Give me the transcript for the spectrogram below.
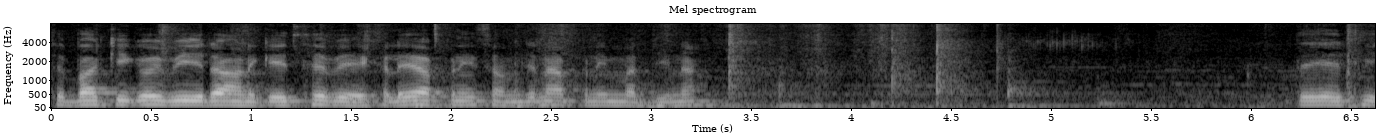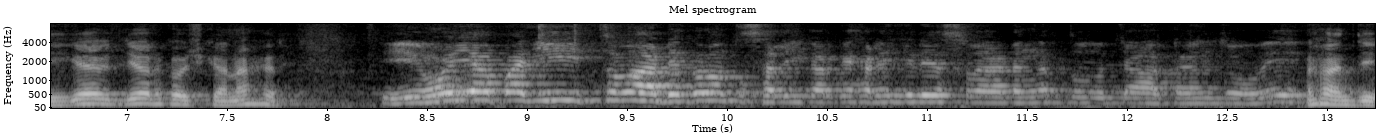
ਤੇ ਬਾਕੀ ਕੋਈ ਵੀਰ ਆਣ ਕੇ ਇੱਥੇ ਵੇਖ ਲਿਆ ਆਪਣੀ ਸਮਝਣਾ ਆਪਣੀ ਮਰਜ਼ੀ ਨਾਲ। ਤੇ ਠੀਕ ਹੈ ਜੀ ਹੋਰ ਕੁਝ ਕਹਿਣਾ ਫਿਰ? ਇਹੋ ਹੀ ਆ ਭਾਜੀ ਸਾਡੇ ਕੋਲੋਂ ਤਸੱਲੀ ਕਰਕੇ ਖੜੇ ਜਿਹੜੇ ਸਵੈ ਡੰਗਰ ਦੋ ਚਾਰ ਟਾਈਮ ਚ ਹੋਵੇ ਹਾਂਜੀ।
